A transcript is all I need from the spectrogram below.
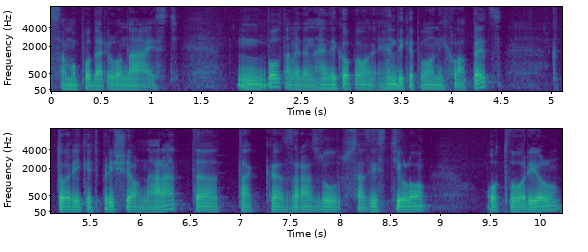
sa mu podarilo nájsť. Bol tam jeden handicapovaný, handicapovaný chlapec, ktorý keď prišiel na rad, tak zrazu sa zistilo, otvoril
